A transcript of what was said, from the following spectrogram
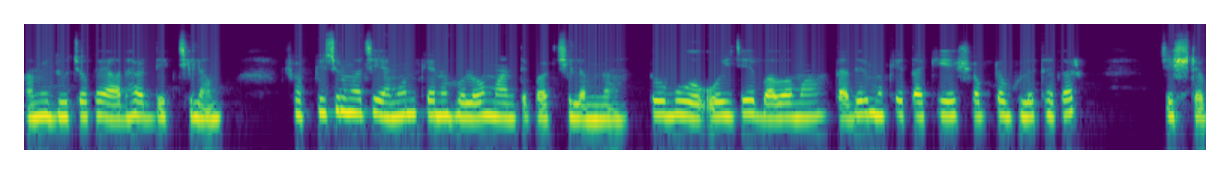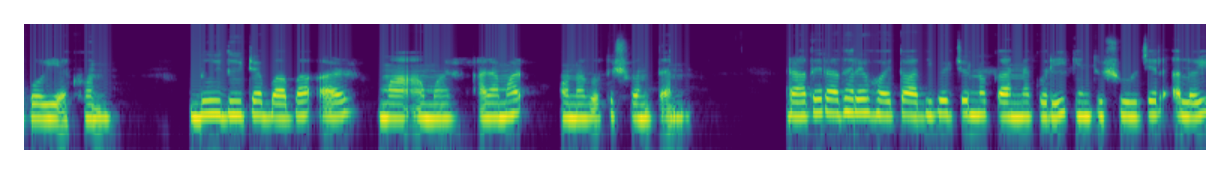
আমি দু চোখে আধার দেখছিলাম। সবকিছুর মাঝে এমন কেন হলো মানতে পারছিলাম না। তবুও ওই যে বাবা মা, তাদের মুখে তাকিয়ে সবটা ভুলে থাকার চেষ্টা করি এখন। দুই দুইটা বাবা আর মা আমার, আর আমার অনাগত সন্তান। রাতের আধারে হয়তো আদিবের জন্য কান্না করি, কিন্তু সূর্যের আলোয়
